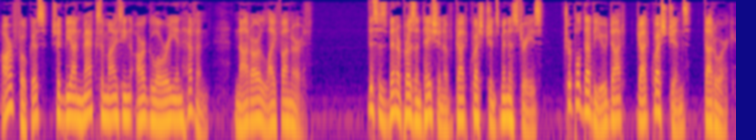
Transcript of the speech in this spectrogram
Our focus should be on maximizing our glory in heaven, not our life on earth. This has been a presentation of Got Questions Ministries, www.gotquestions.org.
